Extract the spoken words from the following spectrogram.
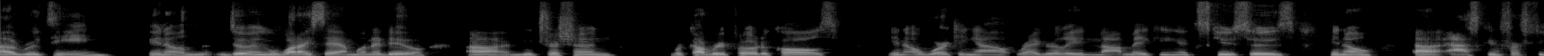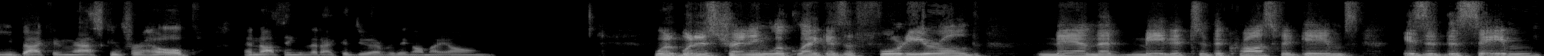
uh, routine you know doing what i say i'm going to do uh, nutrition recovery protocols you know working out regularly not making excuses you know uh, asking for feedback and asking for help and not thinking that i could do everything on my own what what does training look like as a 40 year old man that made it to the CrossFit Games? Is it the same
